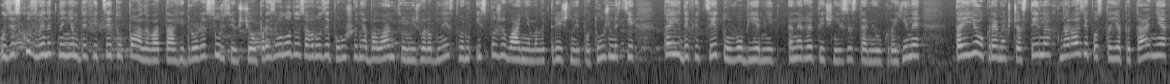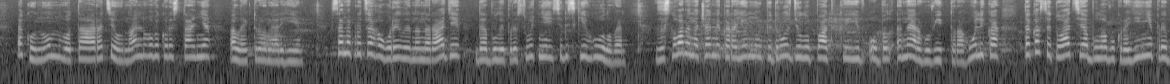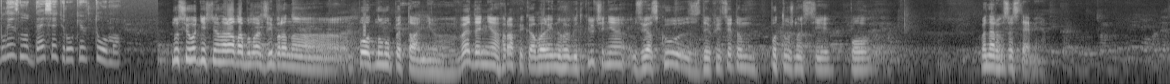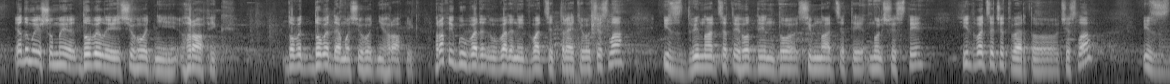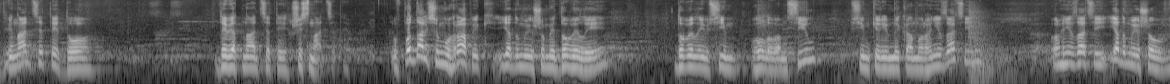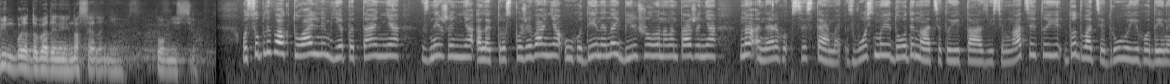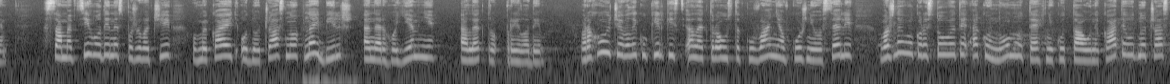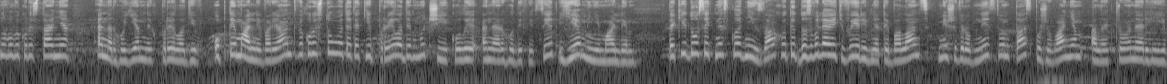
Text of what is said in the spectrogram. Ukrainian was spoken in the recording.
У зв'язку з виникненням дефіциту палива та гідроресурсів, що призвело до загрози порушення балансу між виробництвом і споживанням електричної потужності та її дефіциту в об'ємній енергетичній системі України та її окремих частинах, наразі постає питання економного та раціонального використання електроенергії. Саме про це говорили на нараді, де були присутні і сільські голови. За словами начальника районного підрозділу ПАД «Київобленерго» Віктора Голіка, така ситуація була в Україні приблизно 10 років тому. Ну, сьогоднішня нарада була зібрана по одному питанню: введення графіка аварійного відключення в зв'язку з дефіцитом потужності по в енергосистемі. Я думаю, що ми довели сьогодні графік, доведемо сьогодні графік. Графік був введен- введений 23 числа із 12 годин до 17.06 і 24 числа із 12 до 19-16. В подальшому графік, я думаю, що ми довели, довели всім головам сіл, всім керівникам організації. організацій. Я думаю, що він буде доведений населенню повністю. Особливо актуальним є питання зниження електроспоживання у години найбільшого навантаження на енергосистеми з 8 до 11 та з 18 до 22 години. Саме в ці години споживачі вмикають одночасно найбільш енергоємні електроприлади. Враховуючи велику кількість електроустаткування в кожній оселі, важливо використовувати економну техніку та уникати одночасного використання енергоємних приладів. Оптимальний варіант використовувати такі прилади вночі, коли енергодефіцит є мінімальним. Такі досить нескладні заходи дозволяють вирівняти баланс між виробництвом та споживанням електроенергії.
